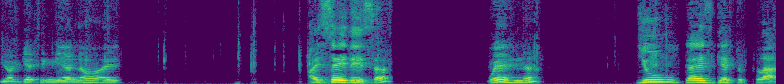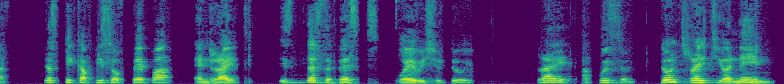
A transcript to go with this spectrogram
You are getting me annoyed. I say this, huh? When you guys get to class, just pick a piece of paper and write. Is that's the best way we should do it. Write a question. Don't write your name.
